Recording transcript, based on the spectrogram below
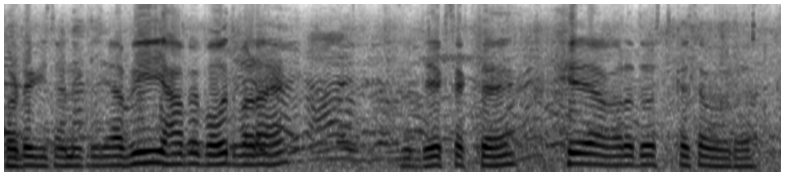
फ़ोटो खिंचाने के लिए। अभी यहाँ पे बहुत बड़ा है। देख सकते हैं। ये हमारा दोस्त कैसा बोल रहा है?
